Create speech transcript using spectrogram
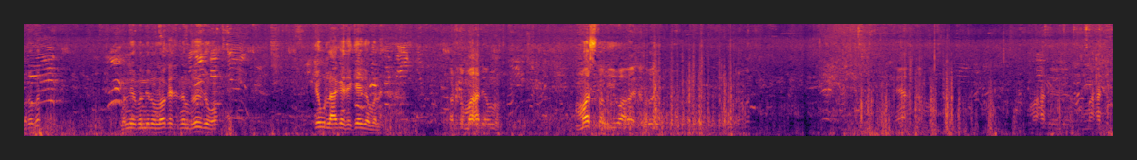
બરોબર? મંદિર મંદિરનું લોકેશન તમે જોઈ જુઓ. કેવું લાગે છે, કહેજો મને. પરંતુ મહાદેવનું મસ્ત વ્યૂ આવે છે, જોજો બરોબર એકદમ મહાદેવ મહાદેવ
